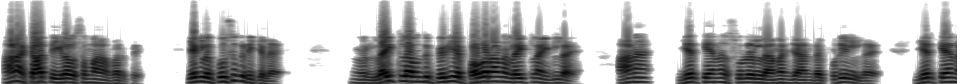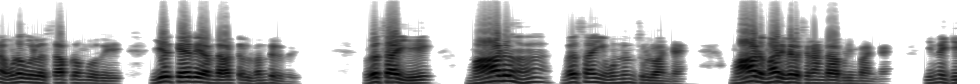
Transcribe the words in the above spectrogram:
ஆனா காத்து இலவசமா வருது. எங்களுக்கு கொசு கிடைக்கல. லைட்ல வந்து பெரிய பவரான லைட்லாம் இல்லை. ஆனா இயற்கையான சூழல்ல அமைஞ்ச அந்த குடில்ல இயற்கையான உணவுகளை சாப்பிடும்போது இயற்கையாவே அந்த ஆற்றல் வந்துடுது விவசாயி மாடும் விவசாயி ஒண்ணுன்னு சொல்லுவாங்க. மாடு மாதிரி வேலை செய்யறான்டா அப்படிம்பாங்க. இன்னைக்கு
